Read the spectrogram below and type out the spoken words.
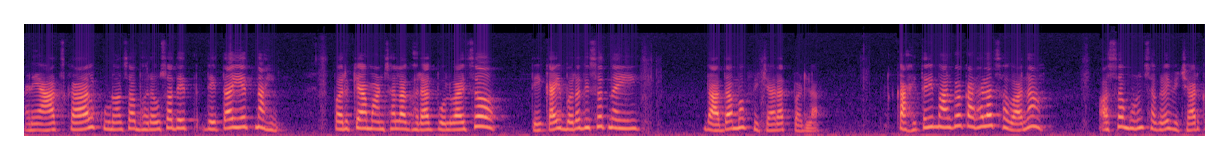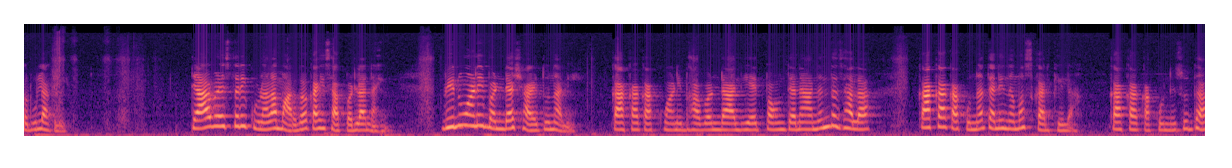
आणि आजकाल कुणाचा भरवसा देत देता येत नाही. परक्या माणसाला घरात बोलवायचं ते काही बरं दिसत नाही. दादा मग विचारात पडला. काहीतरी मार्ग काढायलाच हवा ना? असं म्हणून सगळे विचार करू लागले. त्यावेळेस तरी कुणाला मार्ग काही सापडला नाही. विनू आणि बंड्या शाळेतून आली. काका काकू आणि भावंडं आली आहेत पाहून त्यांना आनंद झाला. काका काकूंना त्यांनी नमस्कार केला. काका काकूंनी सुद्धा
